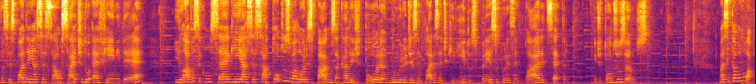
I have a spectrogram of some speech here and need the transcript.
vocês podem acessar o site do FNDE e lá você consegue acessar todos os valores pagos a cada editora, número de exemplares adquiridos, preço por exemplar, etc. E de todos os anos. Mas então vamos lá.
